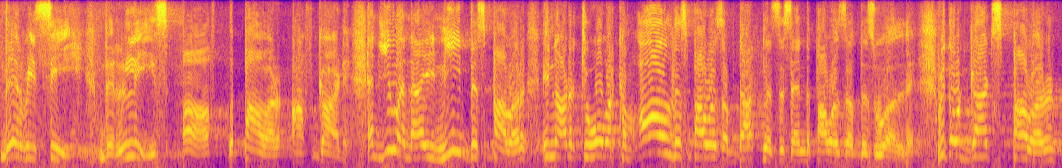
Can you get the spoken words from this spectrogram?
there we see the release of the power of God. And you and I need this power in order to overcome all these powers of darknesses and the powers of this world. Without God's power,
